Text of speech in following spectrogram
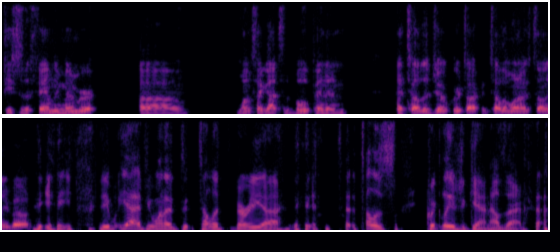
piece of the family member. Um, once I got to the bullpen and I tell the joke we are talking, tell the one I was telling you about. Yeah, if you want to tell it very, uh, tell us quickly as you can. How's that?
